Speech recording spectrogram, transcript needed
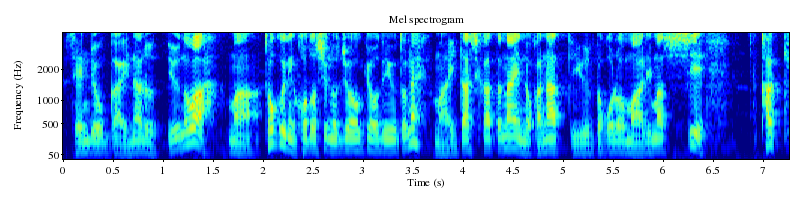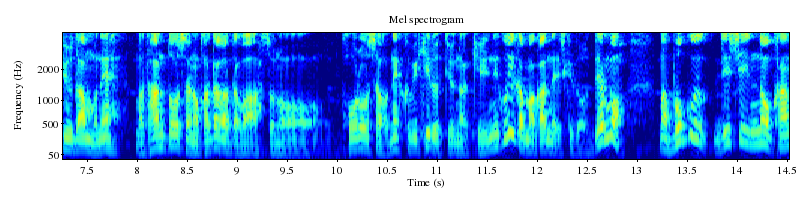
戦力外になるっていうのは、まあ、特に今年の状況で言うとね、まあ、致し方ないのかなっていうところもありますし、各球団もね、まあ、担当者の方々はその功労者をね首切るっていうのは切りにくいかもわかんないですけどでも、まあ、僕自身の考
